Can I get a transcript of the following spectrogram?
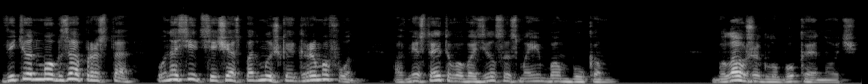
ведь он мог запросто уносить сейчас под мышкой граммофон, а вместо этого возился с моим бамбуком. Была уже глубокая ночь.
